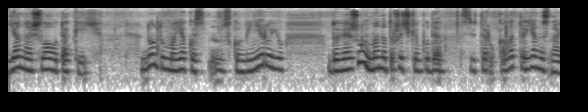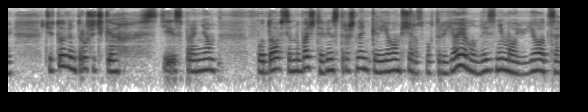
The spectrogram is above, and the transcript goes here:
Я знайшла отакий. Ну, думаю, якось ну, скомбінірую, дов'яжу, і в мене трошечки буде світерок. Але то я не знаю, чи то він трошечки з, пранням подався. Ну, бачите, він страшненький. Я вам ще раз повторю, я його не знімаю. Я оце,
